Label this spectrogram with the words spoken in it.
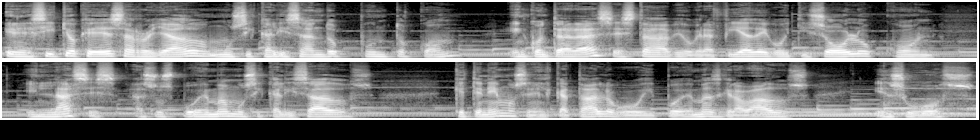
En el sitio que he desarrollado, musicalizando.com, encontrarás esta biografía de Goitisolo con enlaces a sus poemas musicalizados que tenemos en el catálogo y poemas grabados en su voz.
